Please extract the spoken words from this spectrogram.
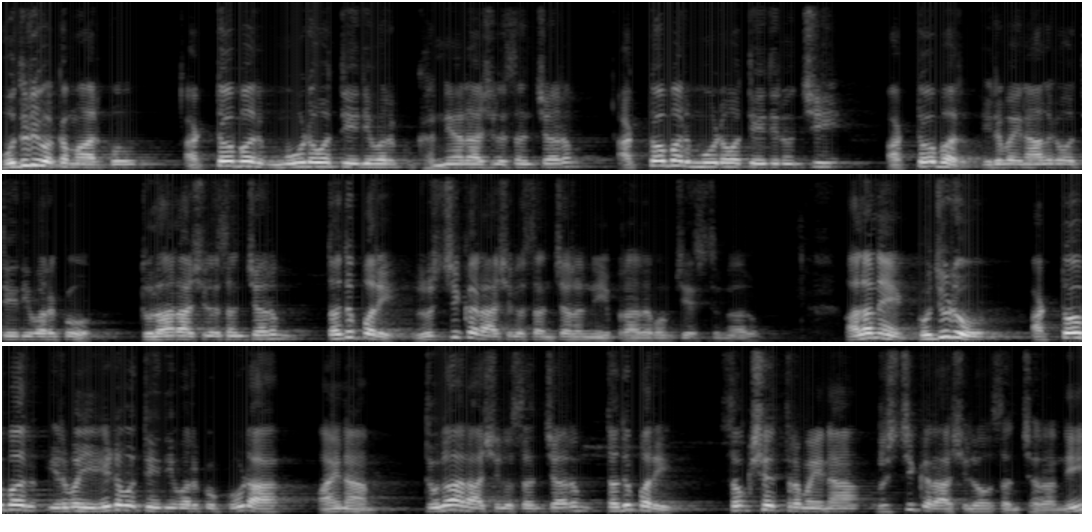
బుధుడి ఒక మార్పు అక్టోబర్ మూడవ తేదీ వరకు కన్యా రాశిలో సంచారం అక్టోబర్ మూడవ తేదీ నుంచి అక్టోబర్ ఇరవై నాలుగవ తేదీ వరకు తులారాశుల సంచారం తదుపరి వృశ్చిక రాశుల సంచారాన్ని ప్రారంభం చేస్తున్నారు. అలానే కుజుడు అక్టోబర్ ఇరవై ఏడవ తేదీ వరకు కూడా ఆయన తులారాశిలో సంచారం తదుపరి స్వక్షేత్రమైన వృశ్చిక రాశిలో సంచారాన్ని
